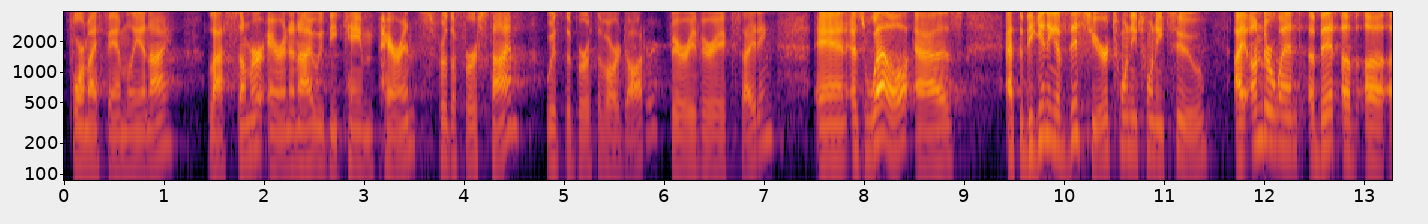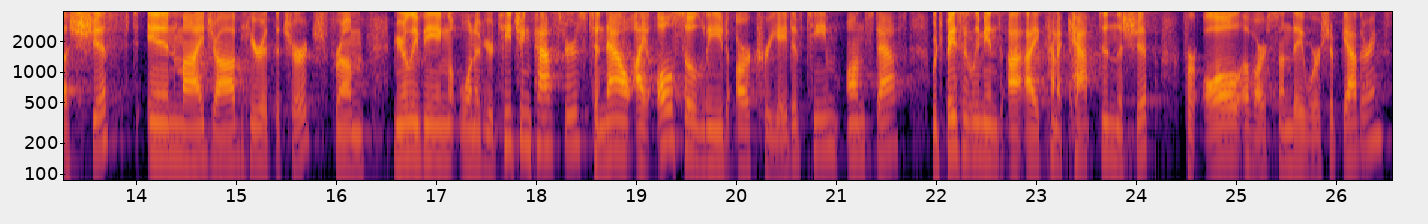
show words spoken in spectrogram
for my family and I. Last summer, Aaron and I, we became parents for the first time with the birth of our daughter. Very, very exciting. And as well as at the beginning of this year, 2022, I underwent a bit of a, a, shift in my job here at the church from merely being one of your teaching pastors to now I also lead our creative team on staff, which basically means I, I kind of captain the ship for all of our Sunday worship gatherings.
